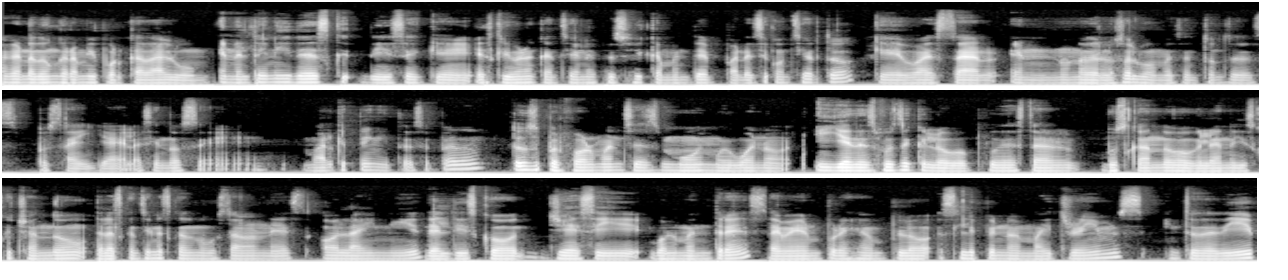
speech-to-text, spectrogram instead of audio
ha ganado un Grammy por cada álbum. En el Tiny Desk dice que escribe una canción específicamente para ese concierto que va a estar en uno de los álbumes. Entonces, pues ahí ya él haciéndose marketing y todo ese pedo. Todo su performance es muy muy bueno. Y ya después de que lo pude estar buscando, googleando y escuchando, de las canciones que más me gustaron es All I Need del disco Jesse Volumen 3. También, por ejemplo, Sleeping on My Dreams, Into the Deep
